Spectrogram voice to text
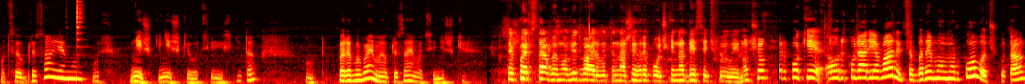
Оце обрізаємо, ось ніжки, ніжки оці їхні, так? От. Перемиваємо і обрізаємо ці ніжки. Тепер ставимо відварювати наші грибочки на 10 хвилиночок. Поки аурикулярія вариться, беремо морковочку так,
